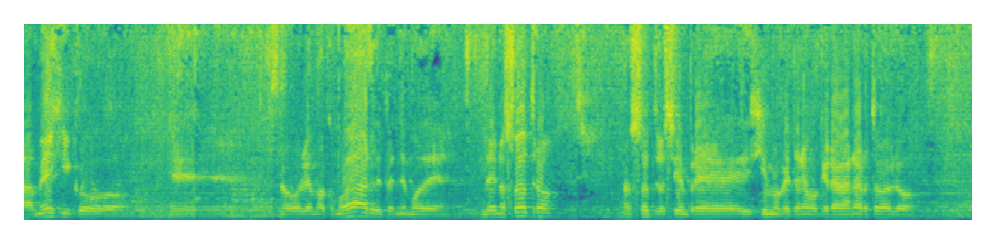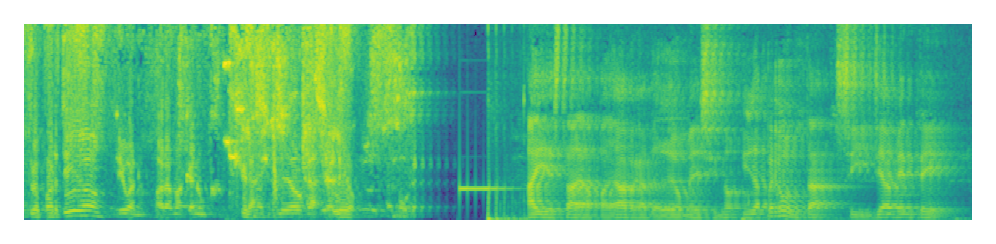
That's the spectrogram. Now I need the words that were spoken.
a México eh, nos volvemos a acomodar, dependemos de, de nosotros. Nosotros siempre dijimos que tenemos que ir a ganar todos los, los partidos y bueno, ahora más que nunca. Gracias, gracias Leo. Ahí está la palabra de Leo Messi, ¿no? Y la pregunta, si realmente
